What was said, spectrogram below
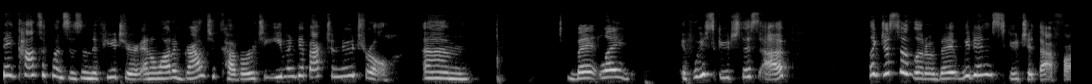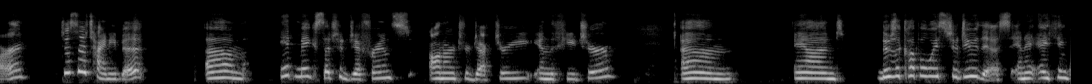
big consequences in the future and a lot of ground to cover to even get back to neutral. Um, but like if we scooch this up, like just a little bit, we didn't scooch it that far, just a tiny bit. Um, it makes such a difference on our trajectory in the future um, and there's a couple ways to do this. And I think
